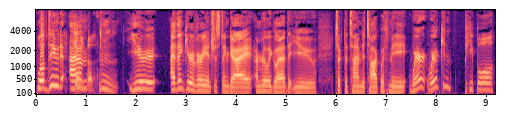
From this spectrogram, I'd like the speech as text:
Well, dude, um, you're. I think you're a very interesting guy. I'm really glad that you took the time to talk with me. Where where can people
